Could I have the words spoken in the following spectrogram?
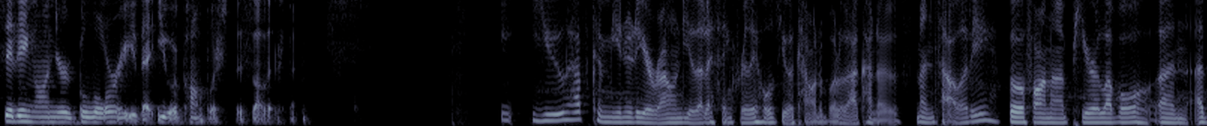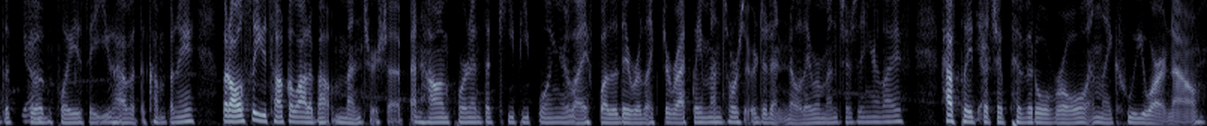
sitting on your glory that you accomplished this other thing. You have community around you that I think really holds you accountable to that kind of mentality, both on a peer level and at the, the employees that you have at the company. But also, you talk a lot about mentorship and how important the key people in your life, whether they were like directly mentors or didn't know they were mentors in your life, have played such a pivotal role in like who you are now.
